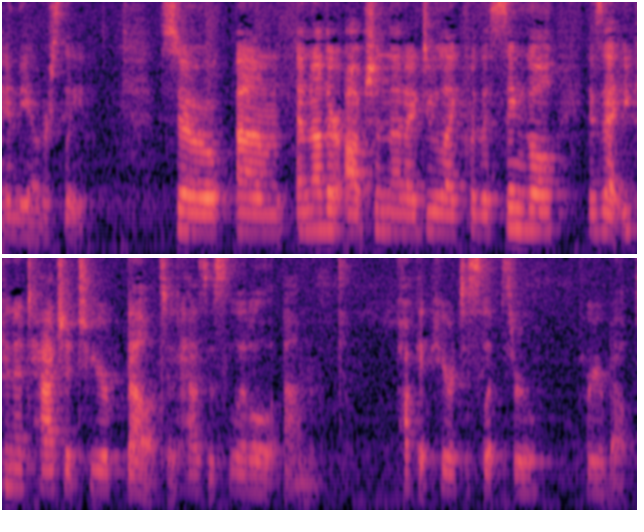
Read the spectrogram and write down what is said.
in the outer sleeve. So um, another option that I do like for the single is that you can attach it to your belt. It has this little um, pocket here to slip through for your belt.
